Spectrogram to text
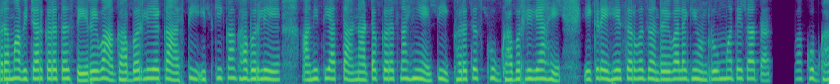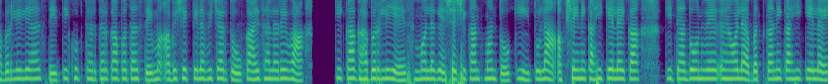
रमा विचार करत असते रेवा घाबरली आहे का? ती इतकी का घाबरली आहे आणि ती आत्ता नाटक करत नाही आहे ती खरंच खूप घाबरलेली आहे. इकडे हे सर्वजण रेवाला घेऊन रूममध्ये जातात. रेवा खूप घाबरलेली असते. ती खूप थरथर कापत असते. मग अभिषेक तिला विचारतो काय झालं रेवा की का घाबरली आहेस? मग लगेच शशिकांत म्हणतो की तुला अक्षयने काही केलं आहे का? की त्या दोन वेळेवाल्या बदकाने काही केलं आहे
